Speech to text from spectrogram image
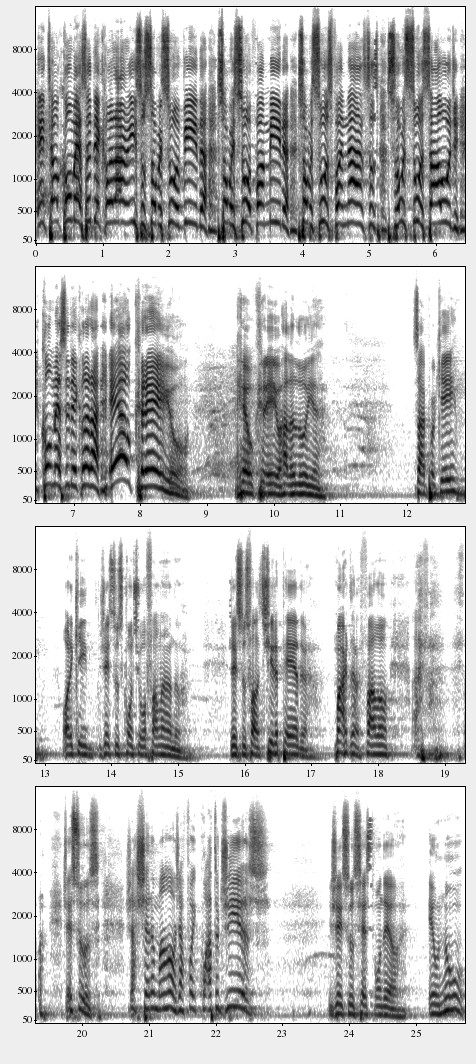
Então comece a declarar isso sobre sua vida, sobre sua família, sobre suas finanças, sobre sua saúde. Comece a declarar: Eu creio. Eu creio, aleluia. Sabe por quê? Olha que Jesus continuou falando. Jesus fala: tira pedra. Marta falou: Jesus, já cheira mal, já foi quatro dias. Jesus respondeu: Eu não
